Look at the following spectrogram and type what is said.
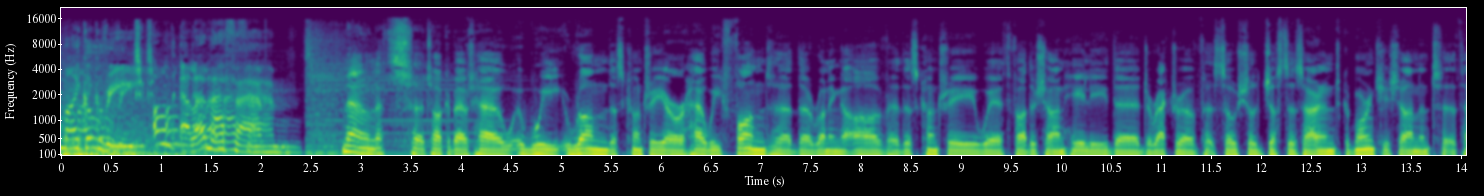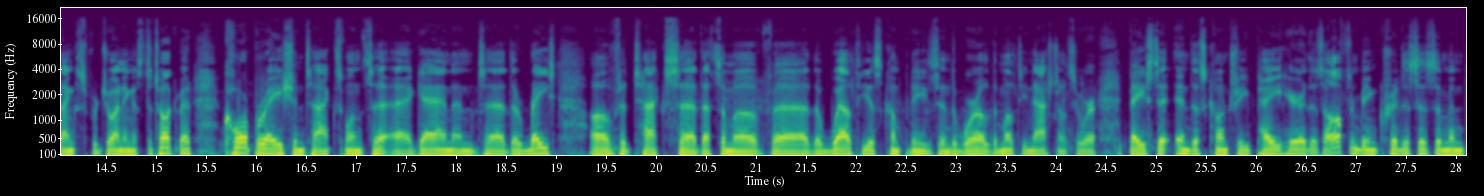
Michael Reade on LMFM. Now, let's uh, talk about how we run this country or how we fund uh, the running of uh, this country with Father Sean Healy, the Director of Social Justice Ireland. Good morning to you, Sean, and uh, thanks for joining us to talk about corporation tax once uh, again and uh, the rate of tax that some of the wealthiest companies in the world, the multinationals who are based in this country, pay here. There's often been criticism and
